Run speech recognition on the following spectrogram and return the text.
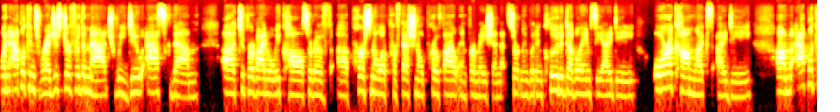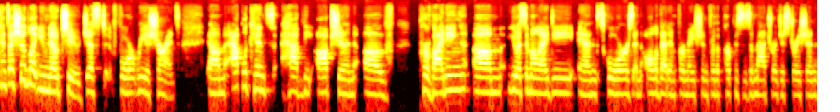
When applicants register for the match, we do ask them uh, to provide what we call sort of uh, personal or professional profile information. That certainly would include a AAMC ID or a COMLEX ID. Um, applicants, I should let you know too, just for reassurance, um, applicants have the option of providing um, USMLE ID and scores and all of that information for the purposes of match registration,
